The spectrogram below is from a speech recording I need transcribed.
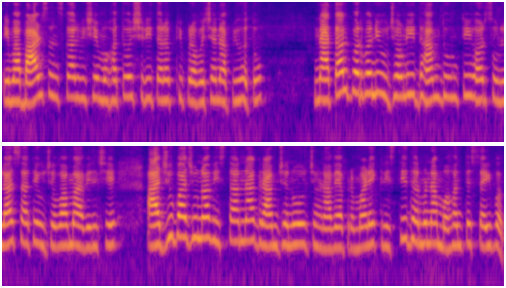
તેમાં બાળ સંસ્કાર વિશે મહત્વ તરફથી પ્રવચન આપ્યું હતું. નાતાલ પર્વની ઉજવણી ધામધૂમથી હર્ષ ઉલ્લાસ સાથે ઉજવવામાં આવેલ છે. આજુબાજુના વિસ્તારના ગ્રામજનો જણાવ્યા પ્રમાણે ખ્રિસ્તી ધર્મના મહંત સૈવક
